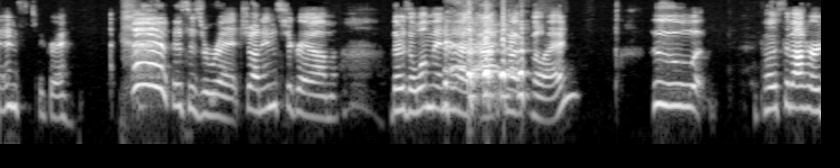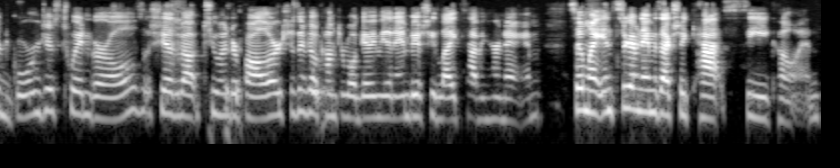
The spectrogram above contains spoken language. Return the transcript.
Instagram this is rich. On Instagram there's a woman who has at Kat Cohen who posts about her gorgeous twin girls. She has about 200 followers. She doesn't feel comfortable giving me the name because she likes having her name. So my Instagram name is actually Kat C. Cohen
